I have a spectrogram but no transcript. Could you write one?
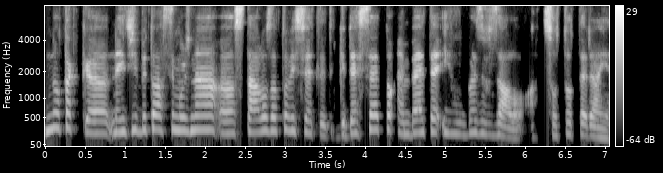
No tak eh, nejdřív by to asi možná eh, stálo za to vysvětlit, kde se to MBTI vůbec vzalo a co to teda je.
